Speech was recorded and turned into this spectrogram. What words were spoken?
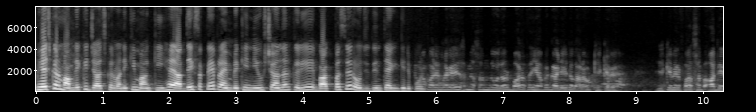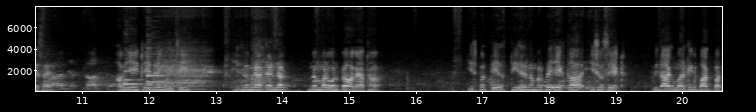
भेजकर मामले की जाँच करवाने की मांग की है। आप देख सकते हैं प्राइम ब्रेकिंग न्यूज़ चैनल के लिए बागपत से रोजुद्दीन त्यागी की रिपोर्ट। लगे इसमें सन 2012 से यहाँ पे गाड़ी चला रहा ठेके पे जिसके मेरे पास सब आदेश है। अब यही टेंडरिंग हुई थी, इसमें मेरा टेंडर नंबर वन पे आ गया था। इस पर तीसरे नंबर पे एक था ईशो सेठ विधायक मार्केट बागपत।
